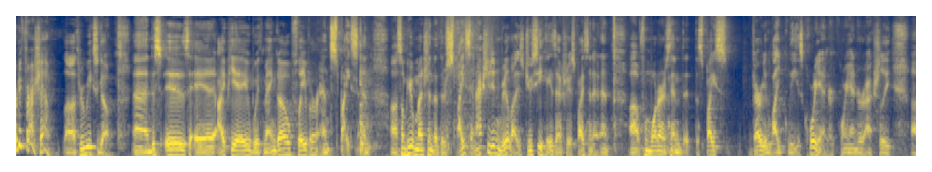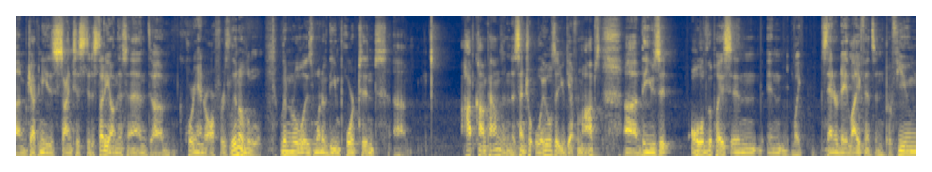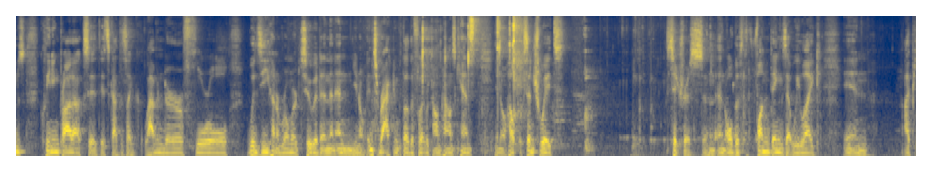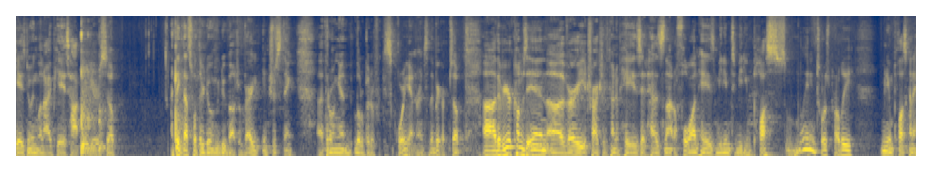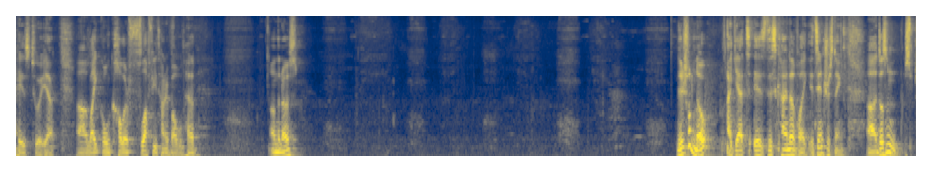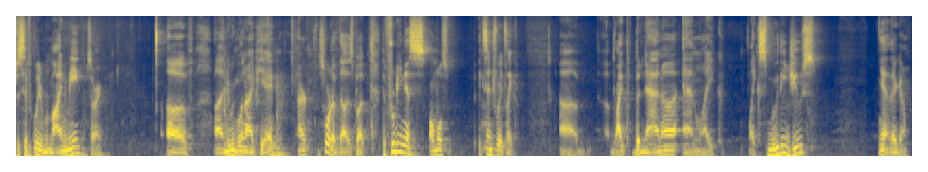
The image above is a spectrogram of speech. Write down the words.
pretty fresh, yeah, uh, three weeks ago. And this is a IPA with mango flavor and spice. And uh, some people mentioned that there's spice, and I actually didn't realize Juicy Haze actually has spice in it. And uh, from what I understand, the, the spice very likely is coriander. Coriander actually, um, Japanese scientists did a study on this, and um, coriander offers linalool. Linalool is one of the important um, hop compounds and essential oils that you get from hops. Uh, they use it all over the place in in like standard day life. It's in perfumes, cleaning products. It, has got this like lavender, floral, woodsy kind of aroma to it, and then and you know interacting with other flavor compounds can you know help accentuate citrus and, and all the fun things that we like in IPAs, New England IPAs, hoppy beers. So. I think that's what they're doing with Belgium. Very interesting, uh, throwing in a little bit of coriander into the beer. So uh, the beer comes in a very attractive kind of haze. It has not a full-on haze, medium to medium plus, leaning towards probably medium plus kind of haze to it, yeah. Uh, light gold color, fluffy, tiny bubbled head. On the nose. The initial note I get is this kind of like, it's interesting. Uh, doesn't specifically remind me, sorry, of uh, New England IPA, or sort of does, but the fruitiness almost accentuates like uh, ripe banana and like like smoothie juice. Yeah, there you go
